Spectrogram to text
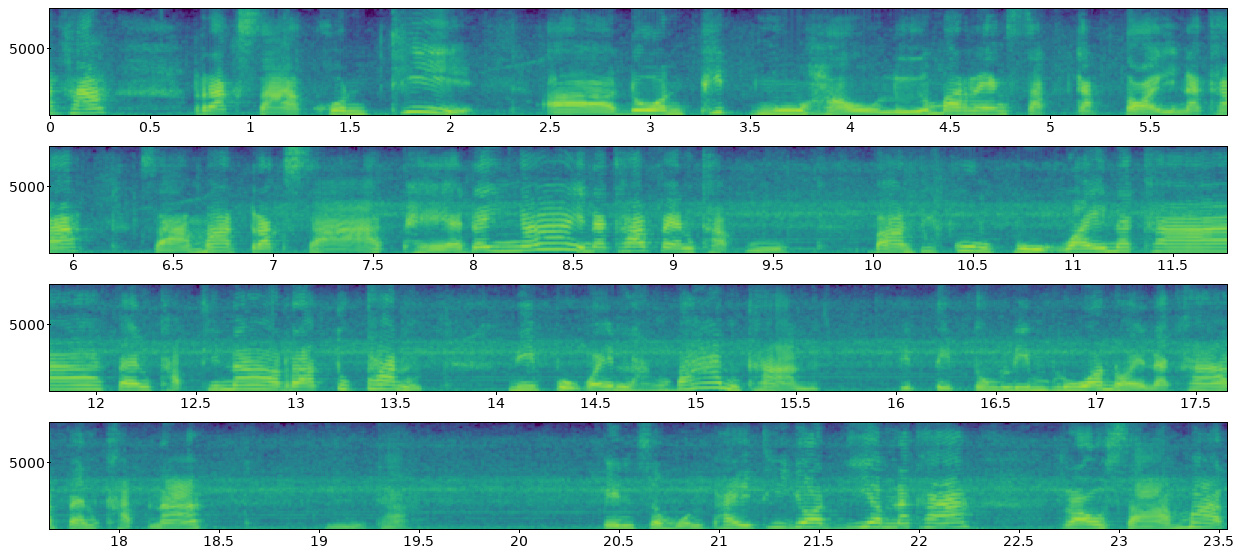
นะคะ รักษาคนที่โดนพิษงูเห่าหรือมแมลงสัตว์กัดต่อยนะคะ สามารถรักษาแผลได้ง่ายนะคะ แฟนคลับนี่บ้านพี่กุ้งปลูกไว้นะคะ แฟนคลับที่น่ารักทุกท่าน นี่ปลูกไว้หลังบ้านค่ะ ติดติดตรงริมรั้วหน่อยนะคะ แฟนคลับนะนี่ค่ะ เป็นสมุนไพรที่ยอดเยี่ยมนะคะ เราสามารถ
